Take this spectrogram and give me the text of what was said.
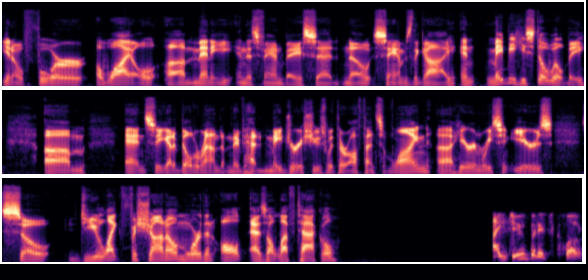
you know, for a while, uh, many in this fan base said, "No, Sam's the guy," and maybe he still will be. Um, and so you got to build around them. They've had major issues with their offensive line uh, here in recent years. So, do you like Fashanu more than Alt as a left tackle? I do, but it's close.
